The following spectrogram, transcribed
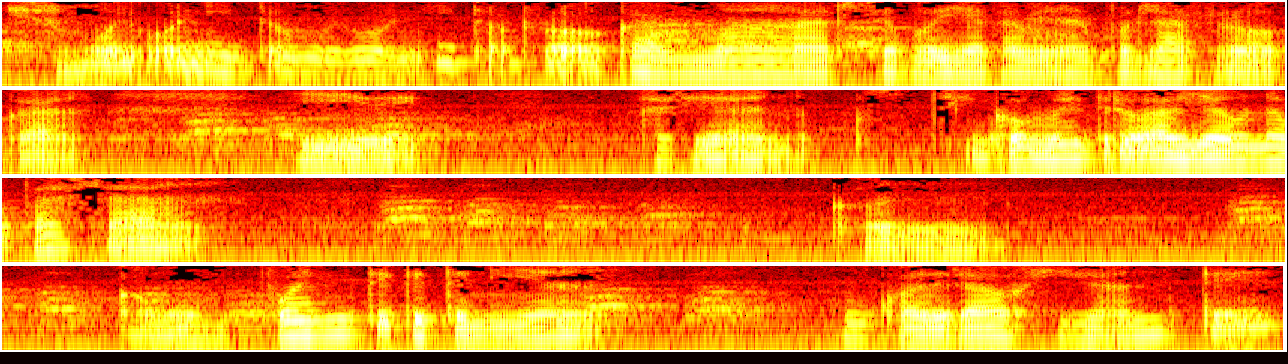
Era muy bonito, muy bonito. Roca, mar, se podía caminar por la roca. Y hacía cinco metros había una pasada con como un puente que tenía un cuadrado gigante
